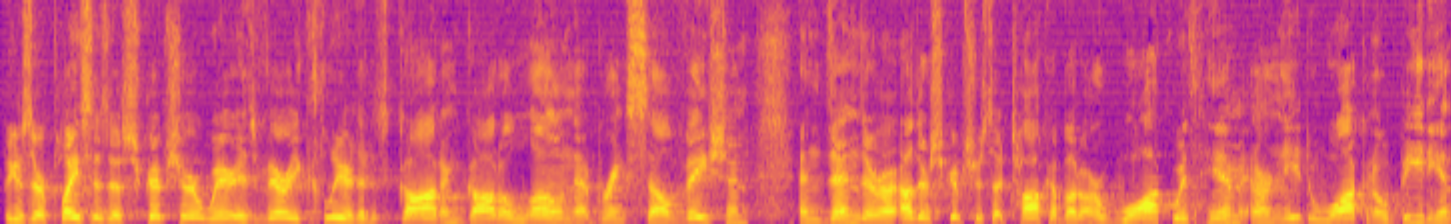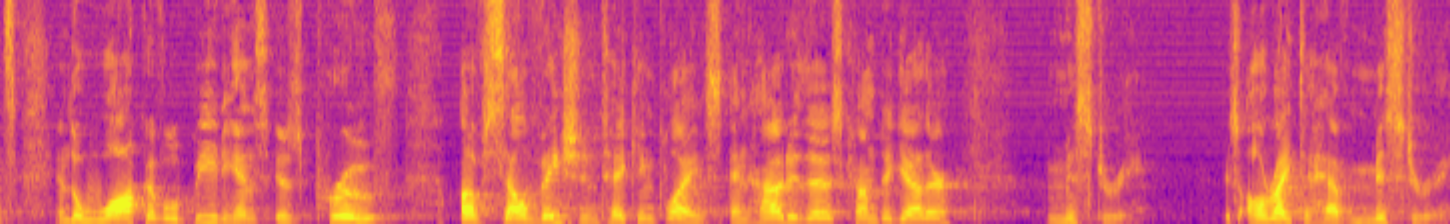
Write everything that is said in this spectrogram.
Because there are places of Scripture where it's very clear that it's God and God alone that brings salvation. And then there are other Scriptures that talk about our walk with Him and our need to walk in obedience. And the walk of obedience is proof of salvation taking place. And how do those come together? Mystery. It's all right to have mystery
